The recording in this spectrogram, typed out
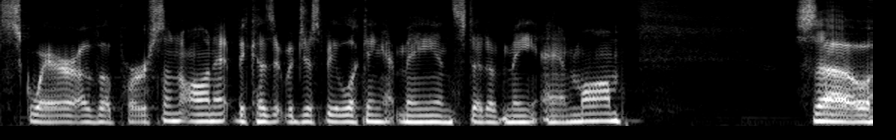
square of a person on it because it would just be looking at me instead of me and mom. So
